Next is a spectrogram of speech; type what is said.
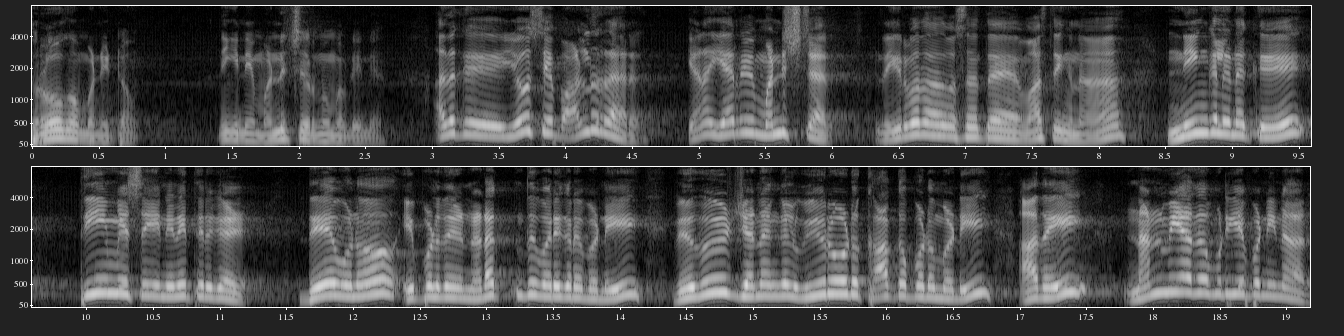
துரோகம் பண்ணிட்டோம். நீங்கள் என்னை மன்னிச்சிடணும் அப்படின்னு. அதுக்கு யோசிப்பு அழுறாரு. ஏன்னா ஏற்கனவே மன்னிச்சிட்டார். இந்த இருபதாவது வசனத்தை வாசித்தீங்கன்னா நீங்கள் எனக்கு தீமை செய்ய நினைத்தீர்கள். தேவனோ இப்பொழுது நடந்து வருகிறபடி வெகு ஜனங்கள் உயிரோடு காக்கப்படும்படி அதை நன்மையாக முடிய பண்ணினார்.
